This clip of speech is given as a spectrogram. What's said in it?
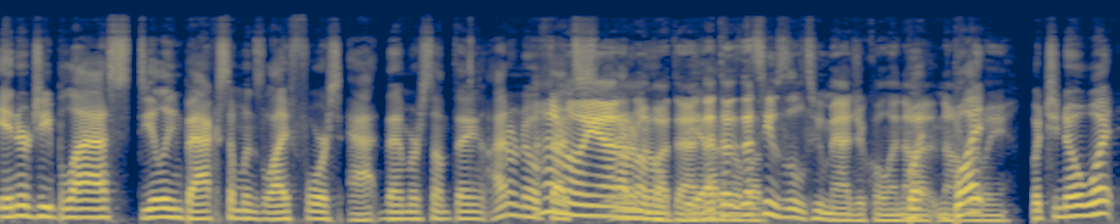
energy blast, dealing back someone's life force at them or something. I don't know if I that's. don't know. Yeah, I don't, know, about that. yeah, that that, that seems a little too magical and not But- not but- really. But you know what?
